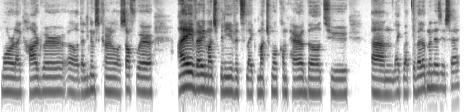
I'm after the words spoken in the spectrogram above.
more like hardware, uh, the Linux kernel or software, I very much believe it's like much more comparable to um, like web development, as you said,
